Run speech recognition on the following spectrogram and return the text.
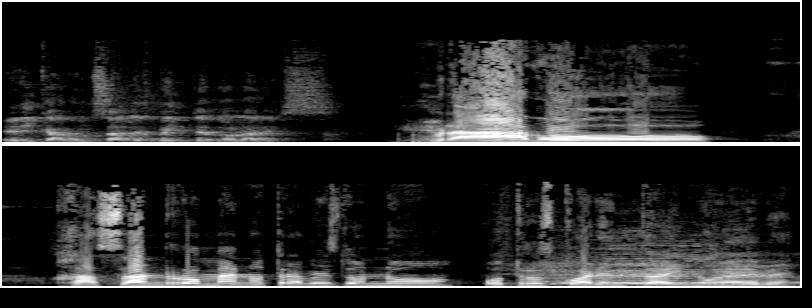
Erika González, 20 dólares. ¡Bravo! Hassan Román otra vez donó, otros 49.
